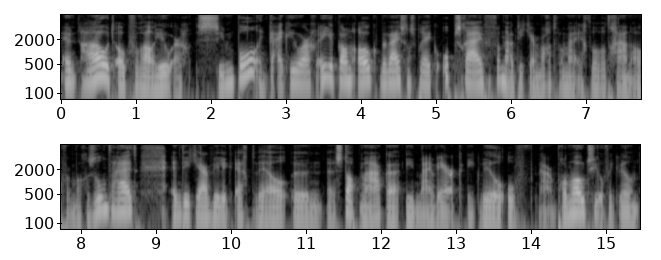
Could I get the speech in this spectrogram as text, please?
En hou het ook vooral heel erg simpel en kijk heel erg. En je kan ook bij wijze van spreken opschrijven van nou, dit jaar mag het van mij echt wel wat gaan over mijn gezondheid. En dit jaar wil ik echt wel een uh, stap maken in mijn werk. Ik wil of naar een promotie, of ik wil een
